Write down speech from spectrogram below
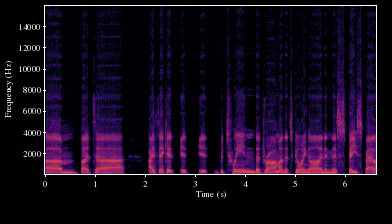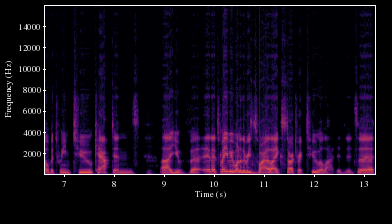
Um, but uh, I think it, it it between the drama that's going on in this space battle between two captains, uh, you've uh, and it's maybe one of the reasons why I like Star Trek Two a lot. It, it's a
